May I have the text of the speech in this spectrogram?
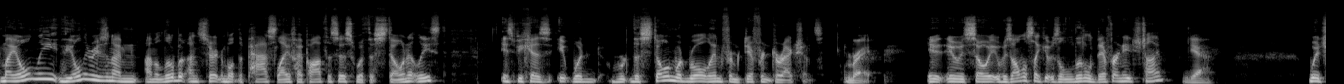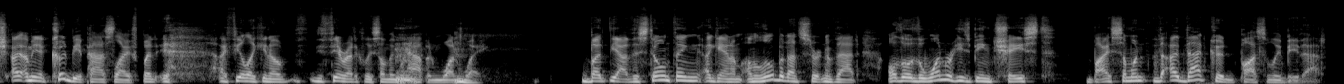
my only the only reason I'm I'm a little bit uncertain about the past life hypothesis with the stone at least is because it would the stone would roll in from different directions. Right. It, it was so it was almost like it was a little different each time. Yeah. Which I, I mean, it could be a past life, but it, I feel like you know theoretically something would happen one way. But yeah, the stone thing again, I'm I'm a little bit uncertain of that. Although the one where he's being chased by someone th- that could possibly be that.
